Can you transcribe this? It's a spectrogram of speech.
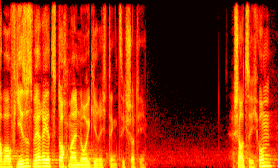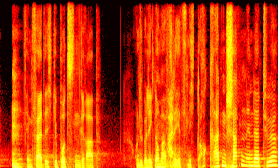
Aber auf Jesus wäre er jetzt doch mal neugierig, denkt sich Schotti. Er schaut sich um im fertig geputzten Grab und überlegt nochmal, war da jetzt nicht doch gerade ein Schatten in der Tür?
